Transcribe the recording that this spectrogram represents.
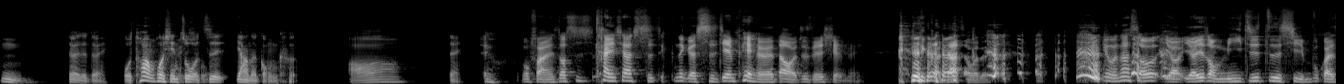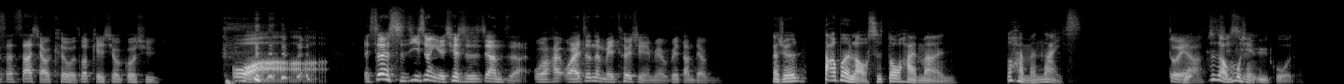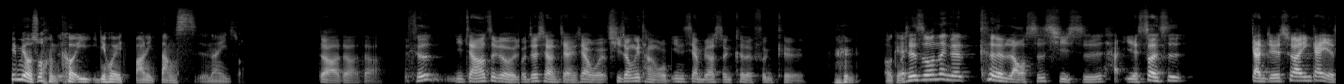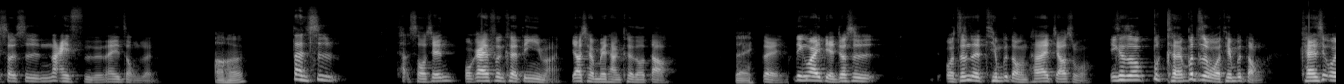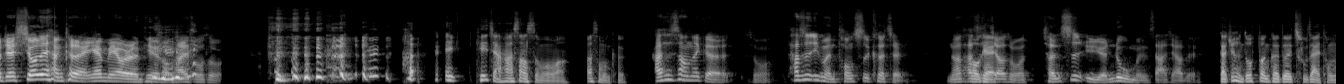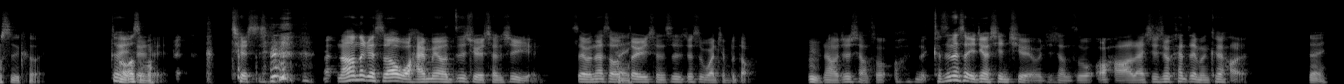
嗯，对对对，我通常会先做这样的功课。哦，对，哎呦，我反而都是看一下时那个时间配合得到，我就直接选了，管他什么的。因为我那时候有有一种迷之自信，不管啥啥小课我都可以修过去。哇！欸、虽然实际上也确实是这样子啊，我还我还真的没退选，也没有被当掉过。感觉大部分老师都还蛮都还蛮 nice。对啊，至少我目前遇过的，并没有说很刻意一定会把你当死的那一种。对啊，对啊，对啊。可是你讲到这个，我就想讲一下我其中一堂我印象比较深刻的分课。OK，我先说那个课老师其实还也算是感觉出来应该也算是 nice 的那一种人。嗯哼，但是。他首先，我刚才分课定义嘛，要求每堂课都到。对对，另外一点就是，我真的听不懂他在教什么。应该说不可能，不止我听不懂，可能是我觉得修那堂课的人应该没有人听得懂他在说什么。哎、欸，可以讲他上什么吗？他什么课？他是上那个什么？他是一门通识课程，然后他是教什么城市语言入门啥教的。感觉很多分科都会出在通识课。对对对，确实。然后那个时候我还没有自学程式语言。所以我那时候对于城市就是完全不懂，嗯，然后我就想说，哦，可是那时候已经有兴趣了，我就想说，哦，好啊，来修修看这门课好了。对，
